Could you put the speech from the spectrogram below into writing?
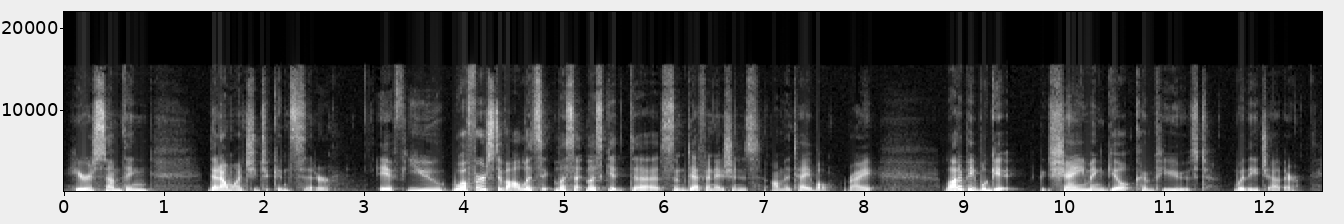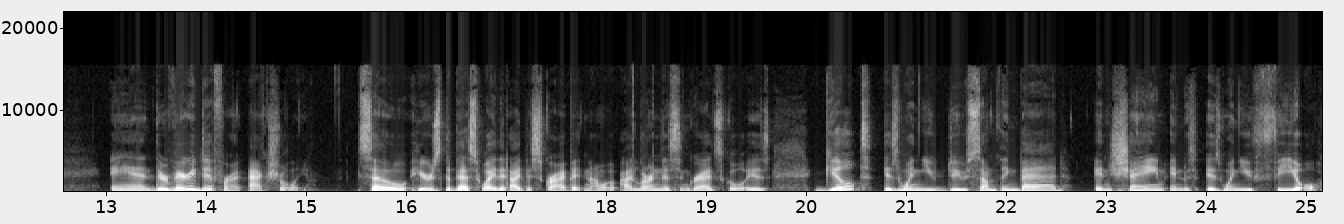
here's something that I want you to consider if you well first of all let's let's let's get uh, some definitions on the table right? A lot of people get shame and guilt confused with each other and they're very different actually. So here's the best way that i describe it and I, I learned this in grad school is guilt is when you do something bad and shame is when you feel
